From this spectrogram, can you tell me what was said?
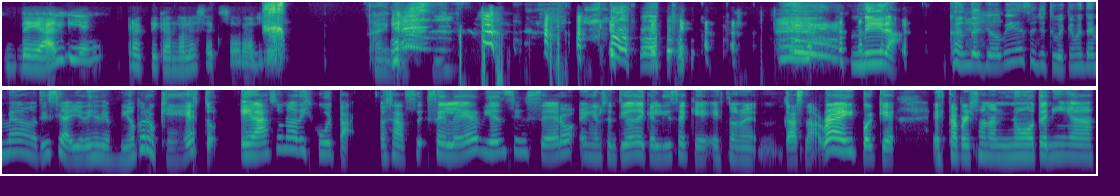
de alguien practicándole sexo oral. Ay. Mira, cuando yo vi eso, yo tuve que meterme a la noticia y yo dije, Dios mío, pero ¿qué es esto? Él hace una disculpa, o sea, se, se lee bien sincero en el sentido de que él dice que esto no es, that's not right, porque esta persona no tenía,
